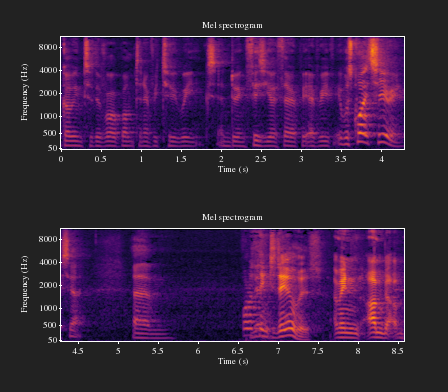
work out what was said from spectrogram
going to the Royal Brompton every two weeks, and doing physiotherapy every. It was quite serious, yeah. Um, What a Yeah. thing to deal with. I mean, I'm, I'm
